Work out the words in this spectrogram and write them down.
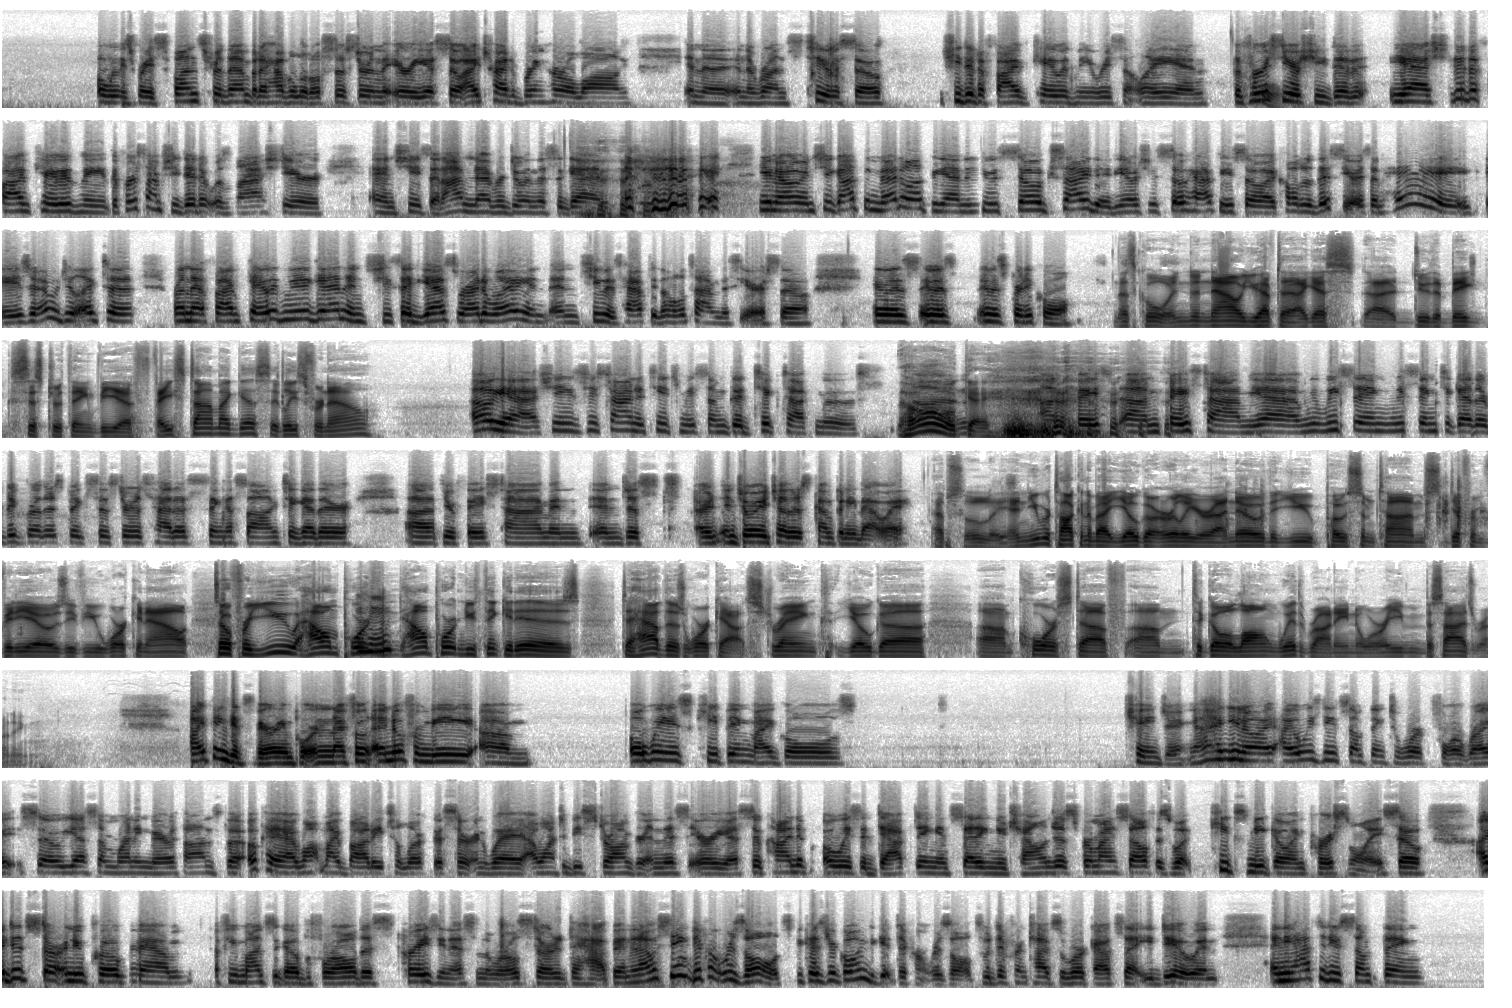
always raise funds for them, but I have a little sister in the area, so I try to bring her along in the in the runs too. So she did a 5K with me recently, and the first cool. year she did it, yeah, she did a 5K with me. The first time she did it was last year, and she said, "I'm never doing this again," you know. And she got the medal at the end, and she was so excited. You know, she was so happy. So I called her this year. I said, "Hey, Asia, would you like to run that 5K with me again?" And she said yes right away, and and she was happy the whole time this year. So it was it was it was pretty cool. That's cool. And now you have to, I guess, uh, do the big sister thing via FaceTime. I guess at least for now. Oh yeah, she's she's trying to teach me some good TikTok moves. Oh, okay. on face on FaceTime, yeah. We, we sing we sing together. Big Brothers Big Sisters had us sing a song together uh, through FaceTime and and just enjoy each other's company that way. Absolutely. And you were talking about yoga earlier. I know that you post sometimes different videos of you working out. So for you, how important mm-hmm. how important do you think it is to have those workouts, strength, yoga? Um, core stuff um, to go along with running or even besides running? I think it's very important. I, feel, I know for me, um, always keeping my goals changing. you know, I, I, always need something to work for, right? So yes, I'm running marathons, but okay, I want my body to look a certain way. I want to be stronger in this area. So kind of always adapting and setting new challenges for myself is what keeps me going personally. So I did start a new program a few months ago before all this craziness in the world started to happen and i was seeing different results because you're going to get different results with different types of workouts that you do and and you have to do something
